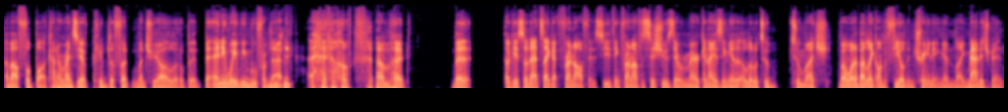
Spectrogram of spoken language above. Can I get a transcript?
about football. It Kind of reminds you of Club de Foot Montreal a little bit. But anyway, we move from that. um, um, but but okay, so that's like a front office. So you think front office issues they're Americanizing it a little too too much. But what about like on the field and training and like management,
